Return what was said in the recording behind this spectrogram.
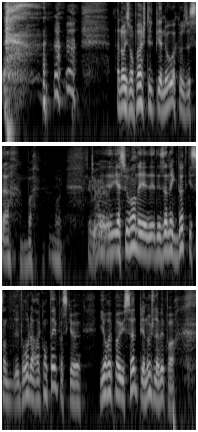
Alors, ils n'ont pas acheté le piano à cause de ça. Bon, bon. Tu, il y a souvent des, des, des, anecdotes qui sont drôles à raconter parce qu'il n'y aurait pas eu ça, le piano, je ne l'avais pas.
